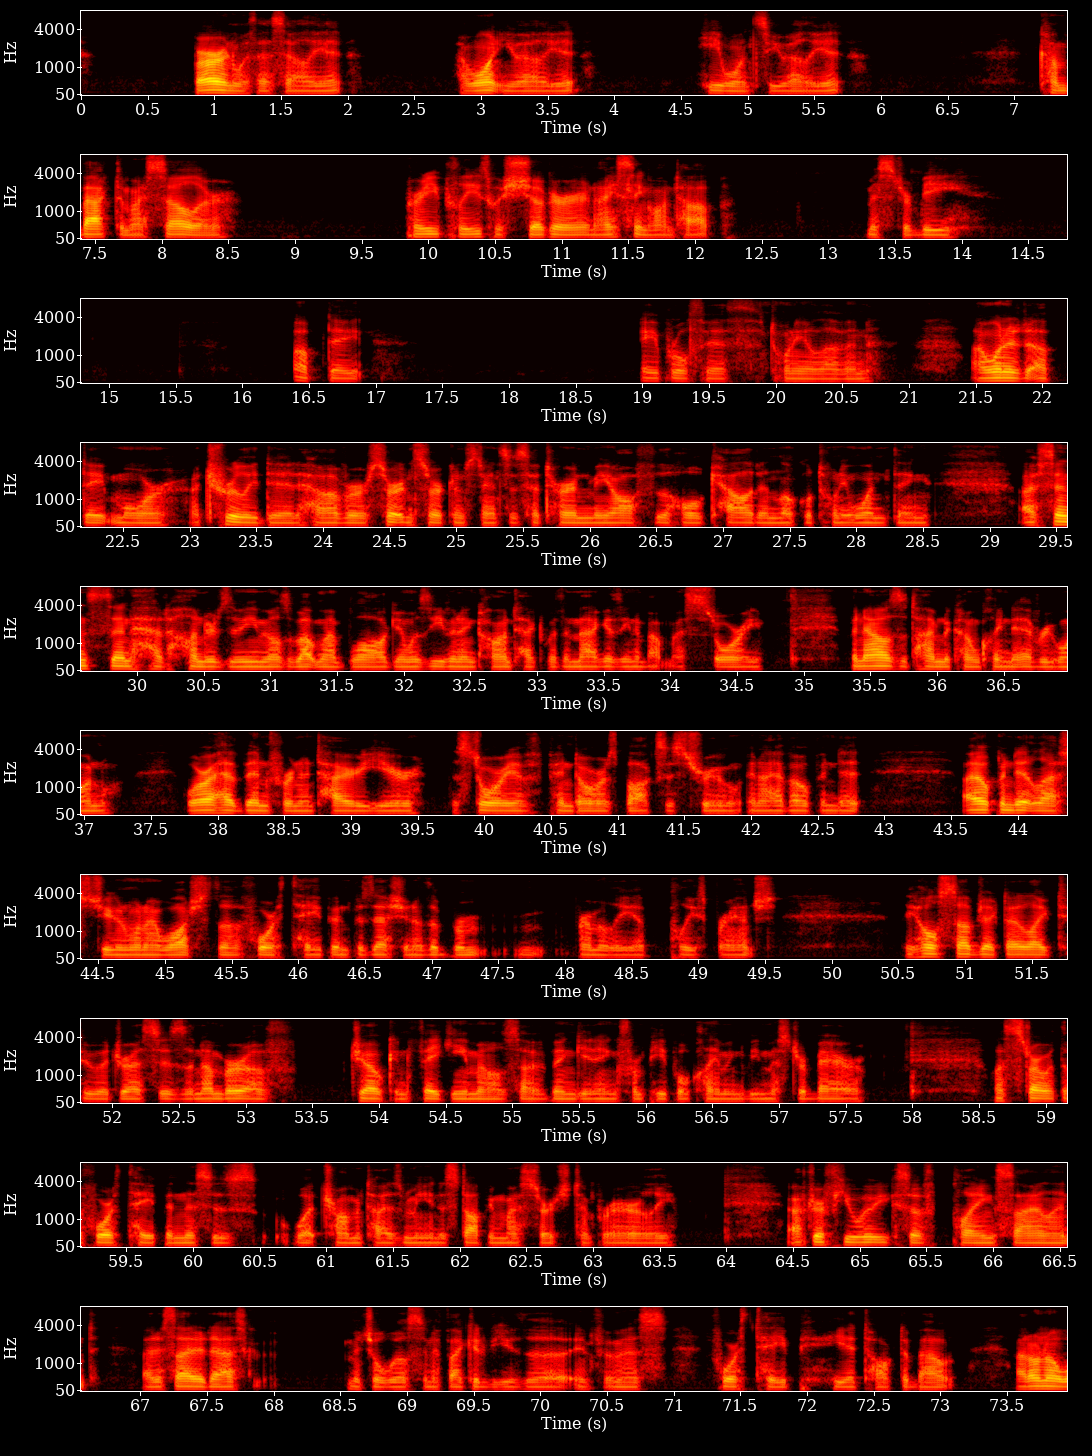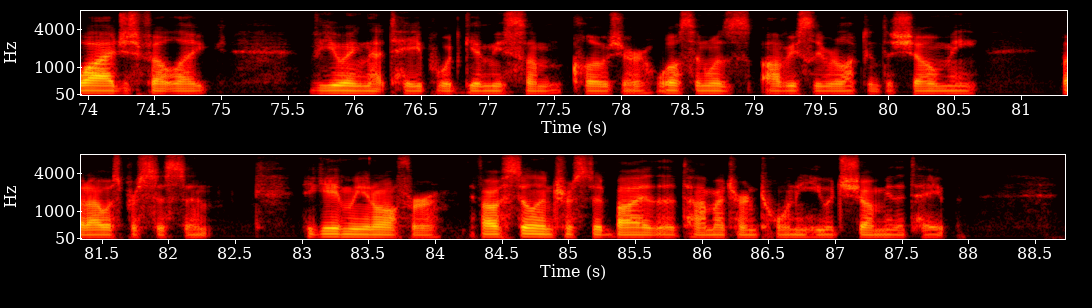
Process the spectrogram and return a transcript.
Burn with us, Elliot. I want you, Elliot. He wants you, Elliot. Come back to my cellar. Pretty please with sugar and icing on top. Mr. B. Update April 5th, 2011. I wanted to update more. I truly did. However, certain circumstances had turned me off the whole Caledon Local 21 thing. I've since then had hundreds of emails about my blog and was even in contact with a magazine about my story. But now is the time to come clean to everyone. Where I have been for an entire year, the story of Pandora's box is true, and I have opened it. I opened it last June when I watched the fourth tape in possession of the Brim- Bramalea police branch. The whole subject I like to address is the number of joke and fake emails I've been getting from people claiming to be Mr. Bear. Let's start with the fourth tape, and this is what traumatized me into stopping my search temporarily. After a few weeks of playing silent, I decided to ask Mitchell Wilson if I could view the infamous fourth tape he had talked about. I don't know why, I just felt like viewing that tape would give me some closure. Wilson was obviously reluctant to show me, but I was persistent. He gave me an offer. If I was still interested by the time I turned 20, he would show me the tape.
